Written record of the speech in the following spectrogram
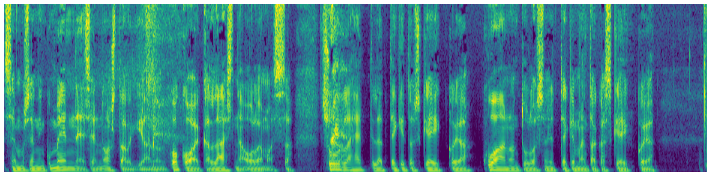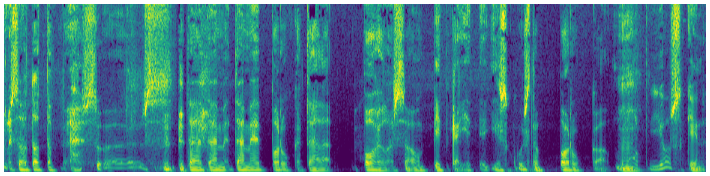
semmoisen niin menneeseen nostalgiaan on koko aika läsnä olemassa. Suurlähettilät teki tuossa keikkoja, Kuan on tulossa nyt tekemään takas keikkoja – se on totta. Tämä meidän porukka täällä Pohjolassa on pitkä iskuista porukkaa. Mm. Mutta joskin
